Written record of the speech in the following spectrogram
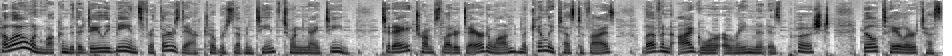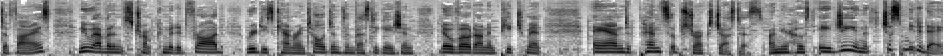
Hello and welcome to the Daily Beans for Thursday, October 17th, 2019. Today, Trump's letter to Erdogan, McKinley testifies, Lev and Igor arraignment is pushed, Bill Taylor testifies, new evidence Trump committed fraud, Rudy's counterintelligence investigation, no vote on impeachment, and Pence obstructs justice. I'm your host, AG, and it's just me today.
